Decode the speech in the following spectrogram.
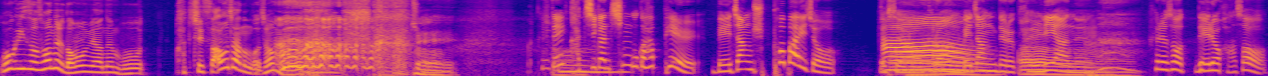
거기서 선을 넘으면은 뭐 같이 싸우자는 거죠. 뭐. 네. 근데 그쵸. 같이 간 친구가 하필 매장 슈퍼바이저였어요. 아. 그런 매장들을 관리하는. 음. 그래서 내려가서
